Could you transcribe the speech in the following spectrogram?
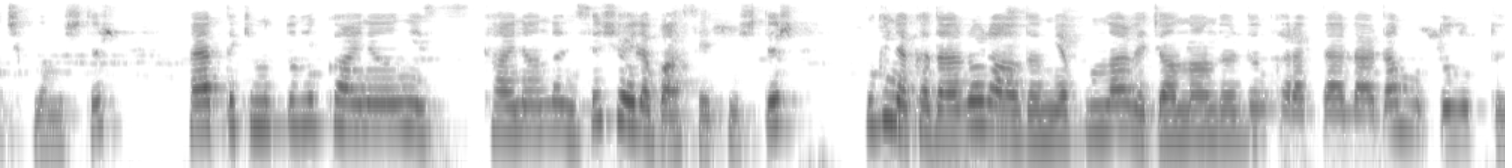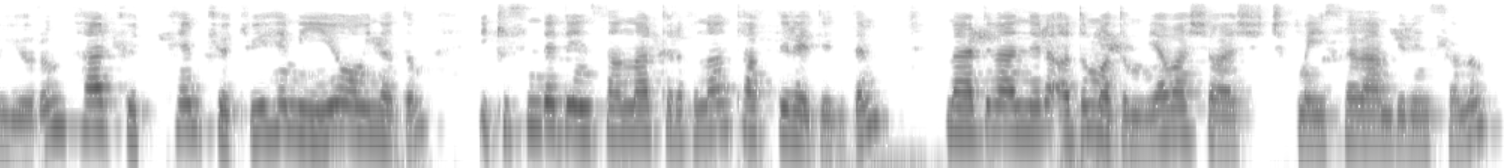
açıklamıştır. Hayattaki mutluluk kaynağından ise şöyle bahsetmiştir. Bugüne kadar rol aldığım yapımlar ve canlandırdığım karakterlerden mutluluk duyuyorum. Her kötü, hem kötüyü hem iyiyi oynadım. İkisinde de insanlar tarafından takdir edildim. Merdivenleri adım adım yavaş yavaş çıkmayı seven bir insanım.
